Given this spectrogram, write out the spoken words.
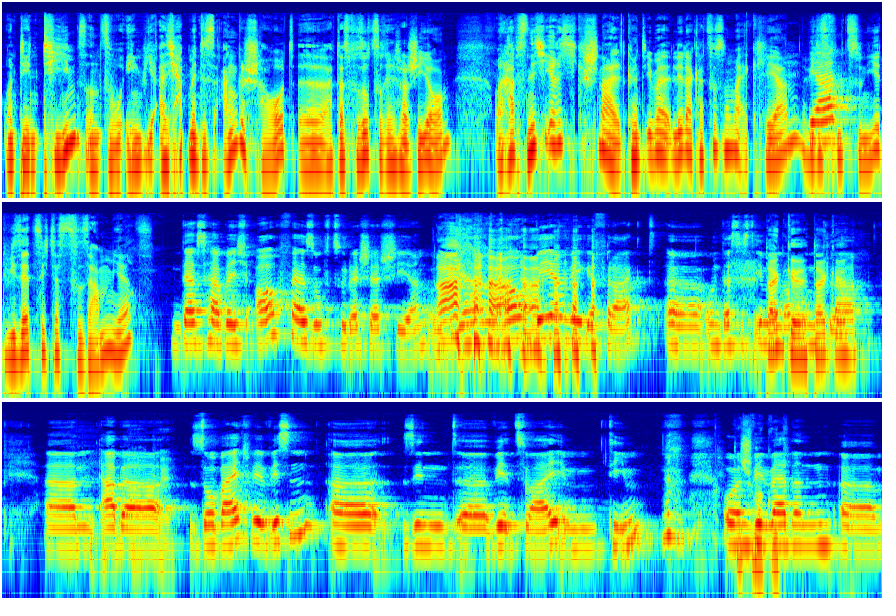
und den Teams und so irgendwie? Also ich habe mir das angeschaut, äh, habe das versucht zu recherchieren und habe es nicht richtig geschnallt. Könnt ihr mal, Lila, kannst du es nochmal erklären, wie Ja. das funktioniert? Wie setzt sich das zusammen jetzt? Das habe ich auch versucht zu recherchieren. Und wir haben auch BMW gefragt äh, und das ist immer Danke, noch unklar. Ähm, aber Ah, okay. soweit wir wissen, äh, sind äh, wir zwei im Team und wir gut. werden äh,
